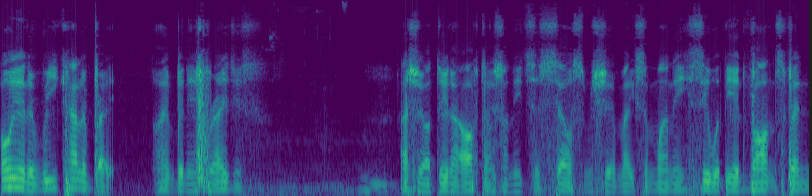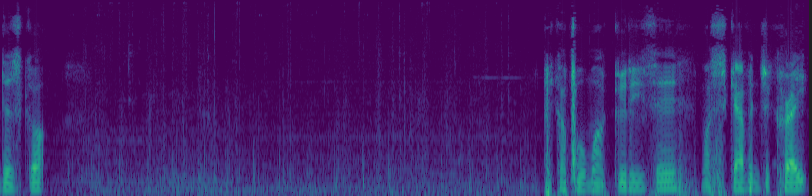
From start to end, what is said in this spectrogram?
Oh yeah, to recalibrate. I ain't been here for ages. Actually, I'll do that after, so I need to sell some shit, make some money, see what the advanced vendors got. Up all my goodies here, my scavenger crate.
